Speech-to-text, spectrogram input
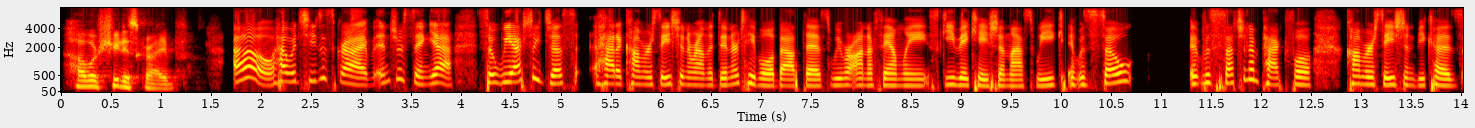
How would she describe? Oh, how would she describe? Interesting. Yeah. So we actually just had a conversation around the dinner table about this. We were on a family ski vacation last week. It was so it was such an impactful conversation because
